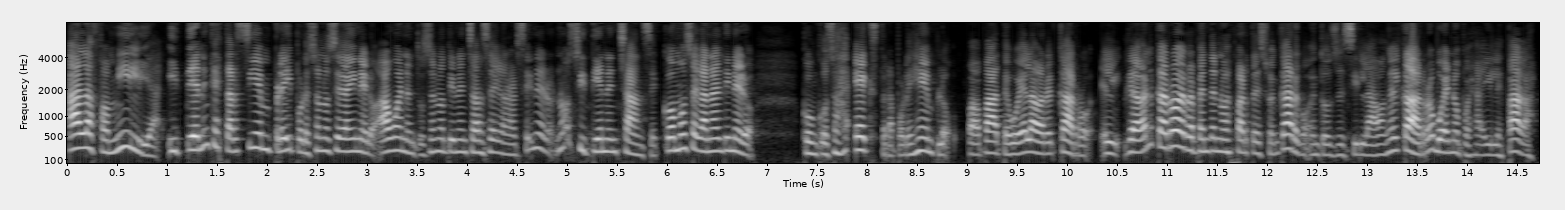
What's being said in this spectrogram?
a la familia y tienen que estar siempre y por eso no se da dinero. Ah, bueno, entonces no tienen chance de ganarse dinero. No, sí tienen chance. ¿Cómo se gana el dinero? Con cosas extra. Por ejemplo, papá, te voy a lavar el carro. El lavar el carro de repente no es parte de su encargo. Entonces, si lavan el carro, bueno, pues ahí les paga.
